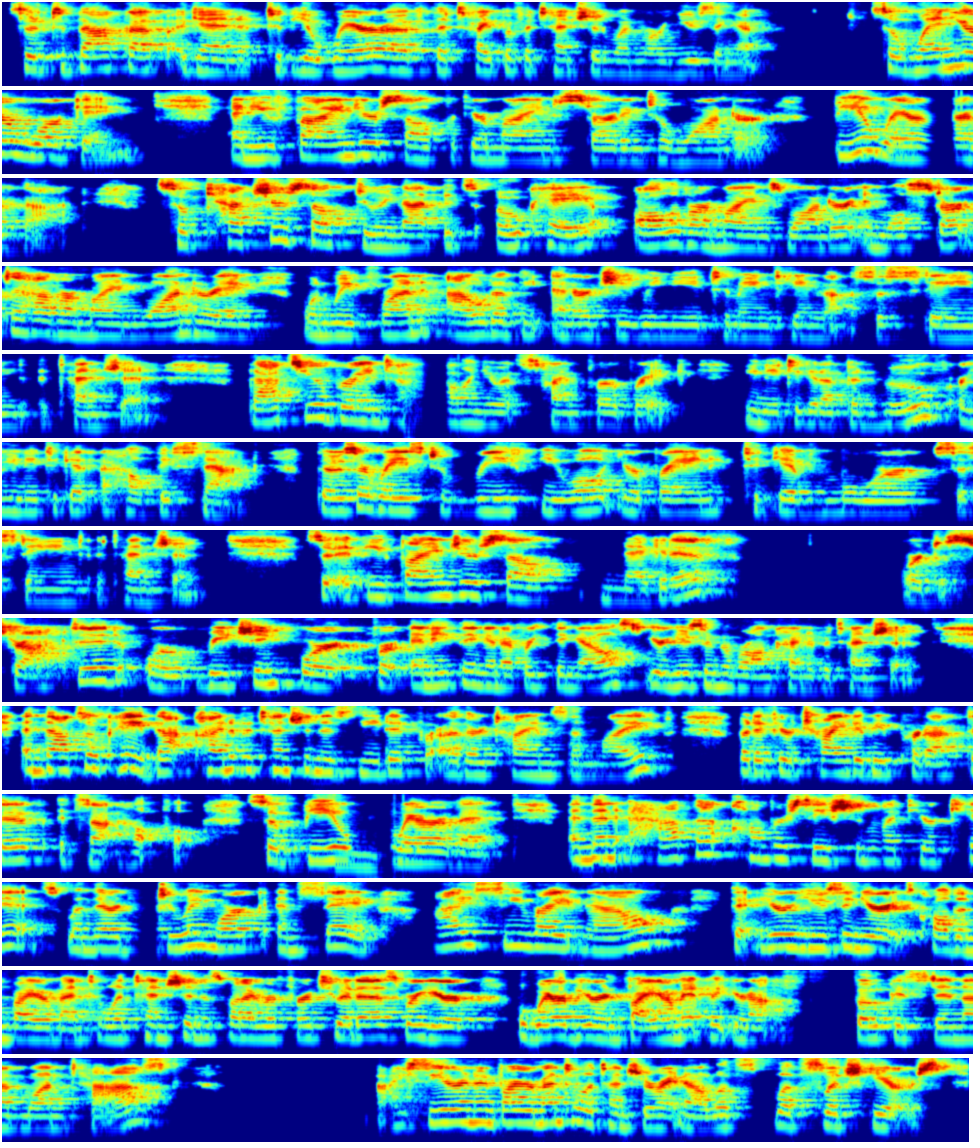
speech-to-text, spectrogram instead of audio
so to back up again, to be aware of the type of attention when we're using it. So when you're working and you find yourself with your mind starting to wander, be aware of that. So catch yourself doing that. It's okay. All of our minds wander, and we'll start to have our mind wandering when we've run out of the energy we need to maintain that sustained attention. That's your brain telling you it's time for a break. You need to get up and move, or you need to get a healthy snack. Those are ways to refuel your brain to give more sustained attention. So if you find yourself negative, or distracted or reaching for for anything and everything else you're using the wrong kind of attention. And that's okay. That kind of attention is needed for other times in life but if you're trying to be productive it's not helpful. So be mm. aware of it. And then have that conversation with your kids when they're doing work and say i see right now that you're using your it's called environmental attention is what i refer to it as where you're aware of your environment but you're not focused in on one task. I see you're in environmental attention right now. Let's let's switch gears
